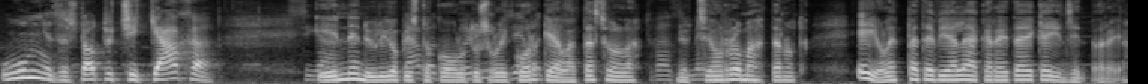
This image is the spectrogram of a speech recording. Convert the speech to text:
умни, защото четяха. Ennen yliopistokoulutus oli korkealla tasolla, nyt se on romahtanut. Ei ole päteviä lääkäreitä eikä insinöörejä.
